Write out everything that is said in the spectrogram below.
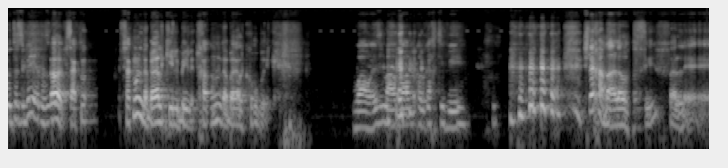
נו, תסביר, לא, הפסקנו לדבר על קיל ביל, התחלנו לדבר על קובריק. וואו, איזה מעבר כל כך טבעי. יש לך מה להוסיף על אה,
